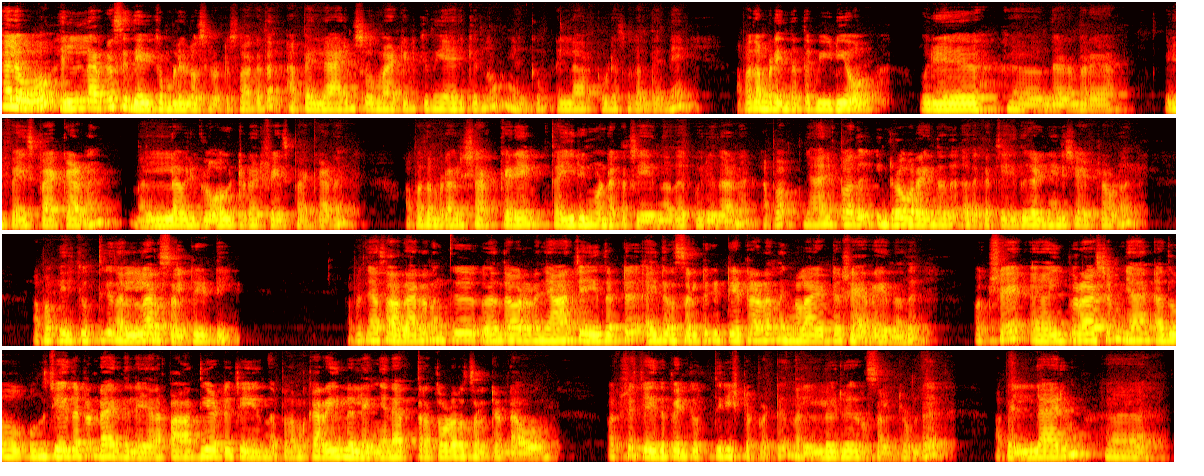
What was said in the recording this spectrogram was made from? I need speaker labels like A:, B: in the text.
A: Hello എല്ലാവർക്കും സ്ഥിതിയായിരിക്കും കമ്പിളി ബ്ലോസിലോട്ട് സ്വാഗതം. അപ്പോൾ എല്ലാവരും സുഖമായിട്ടിരിക്കുന്നു വിചാരിക്കുന്നു. ഞങ്ങൾക്കും എല്ലാവർക്കും ഇവിടെ സുഖം തന്നെ. അപ്പോൾ നമ്മുടെ ഇന്നത്തെ വീഡിയോ ഒരു എന്താണ് പറയുക ഒരു ഫേസ് പാക്കാണ് നല്ല ഒരു ഗ്ലോ കിട്ടുന്ന ഒരു ഫേസ് പാക്കാണ് അപ്പോൾ നമ്മുടെ ഒരു ശർക്കരയും തൈരും കൊണ്ടൊക്കെ ചെയ്യുന്നത് ഒരു ഇതാണ്. അപ്പം ഞാനിപ്പോൾ അത് ഇൻട്രോ പറയുന്നത് അതൊക്കെ ചെയ്ത് കഴിഞ്ഞതിന് ശേഷമാണ്. അപ്പം എനിക്ക് ഒത്തിരി നല്ല റിസൾട്ട് കിട്ടി. അപ്പം ഞാൻ സാധാരണ നിങ്ങൾക്ക് എന്താ പറയുക ഞാൻ ചെയ്തിട്ട് അതിന്റെ റിസൾട്ട് കിട്ടിയിട്ടാണ് നിങ്ങളായിട്ട് ഷെയർ ചെയ്യുന്നത്. പക്ഷേ ഈ പ്രാവശ്യം ഞാൻ അത് ഒന്ന് ചെയ്തിട്ടുണ്ടായിരുന്നില്ല. ഞാൻ അപ്പം ആദ്യമായിട്ട് ചെയ്യുന്നു അപ്പോൾ നമുക്കറിയില്ലല്ലോ എങ്ങനെ എത്രത്തോളം റിസൾട്ട് ഉണ്ടാവും. പക്ഷെ ചെയ്തപ്പോൾ എനിക്ക് ഒത്തിരി ഇഷ്ടപ്പെട്ട് നല്ലൊരു റിസൾട്ടുണ്ട് അപ്പം എല്ലാവരും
